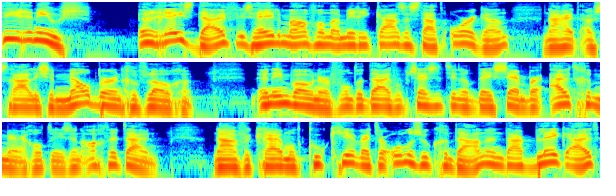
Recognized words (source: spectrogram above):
Dierennieuws. Een raceduif is helemaal van de Amerikaanse staat Oregon naar het Australische Melbourne gevlogen. Een inwoner vond de duif op 26 december uitgemergeld in zijn achtertuin. Na een verkruimeld koekje werd er onderzoek gedaan en daar bleek uit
